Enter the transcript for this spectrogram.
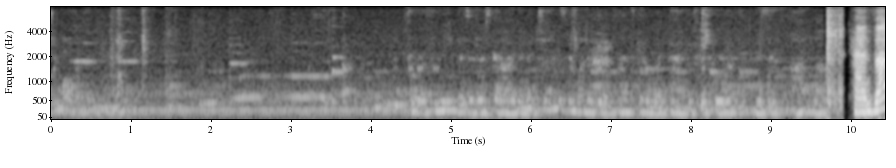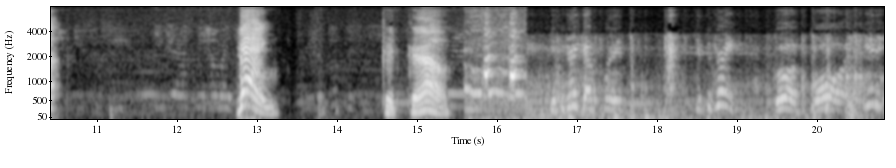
For a free visitor's guide and a chance to win a girlfriend's getaway package report, visit I Love Hands up. Bang! Good girl. Get the drink out of the fridge. Get the drink. Good boy. Get it.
